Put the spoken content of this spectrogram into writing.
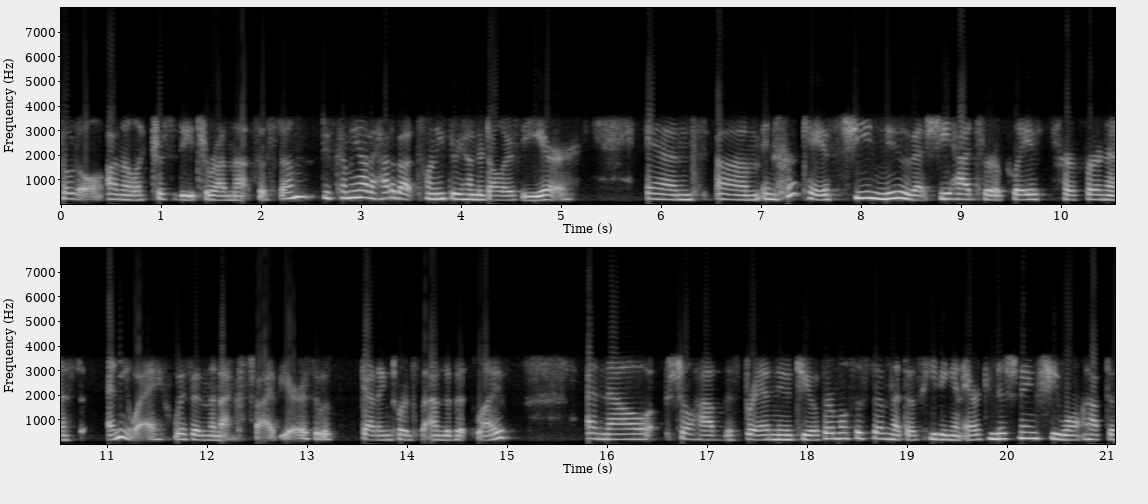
total on electricity to run that system. She's coming out ahead about $2,300 a year. And um, in her case, she knew that she had to replace her furnace anyway within the next five years. It was getting towards the end of its life. And now she'll have this brand new geothermal system that does heating and air conditioning. She won't have to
